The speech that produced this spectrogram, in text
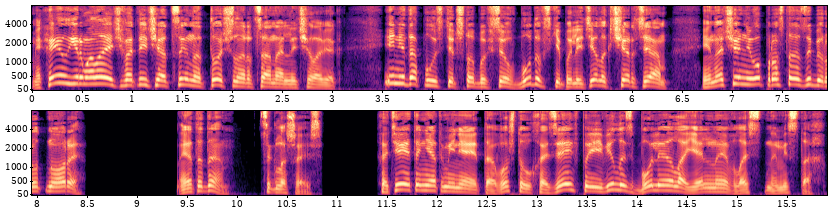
Михаил Ермолаевич, в отличие от сына, точно рациональный человек и не допустит, чтобы все в Будовске полетело к чертям, иначе у него просто заберут норы. Это да, соглашаюсь. Хотя это не отменяет того, что у хозяев появилась более лояльная власть на местах.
